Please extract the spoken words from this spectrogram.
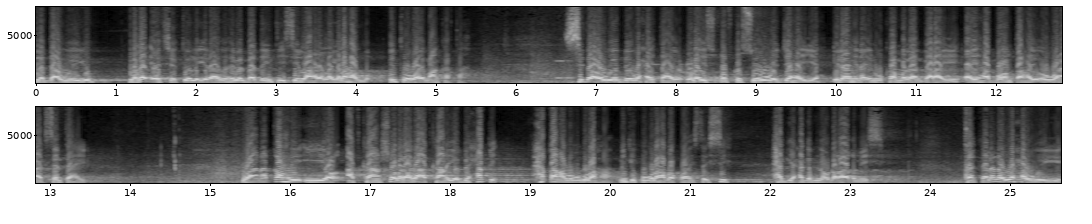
la dacweeyo laga eed sheegtoo la yidhaahdo hebel baa dayntii isiin lahay lagala hadlo. Intuba waa imaan kartaa sidaa awgeed bay waxay tahay culays qofka soo wajahaya ilaahina inuu ka magangalayay ay habboon tahay oo wanaagsan tahay. Waana qahri iyo adkaansho lagaga adkaanayo bixaqi xaqana lagugu lahaa ninkii kugu lahaa baa ku haysta isi xaggii xagga midna u dhaqaaqi mayse tan kalena waxa weeye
